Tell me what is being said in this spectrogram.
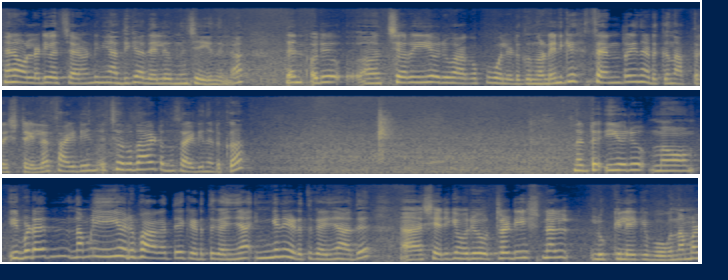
ഞാൻ ഓൾറെഡി വെച്ചായതുകൊണ്ട് ഇനി അധികം അതിലൊന്നും ചെയ്യുന്നില്ല. ദെൻ ഒരു ചെറിയൊരു വകപ്പ് പോലെ എടുക്കുന്നുണ്ട്. എനിക്ക് സെന്ററിൽ നിന്ന് എടുക്കുന്ന അത്ര ഇഷ്ടമില്ല. സൈഡിൽ നിന്ന് ചെറുതായിട്ടൊന്ന് സൈഡിൽ നിന്ന് എടുക്കുക എന്നിട്ട് ഈ ഒരു ഇവിടെ നമ്മൾ ഈ ഒരു ഭാഗത്തേക്ക് എടുത്തു കഴിഞ്ഞാൽ ഇങ്ങനെ എടുത്തു കഴിഞ്ഞാൽ അത് ശരിക്കും ഒരു ട്രഡീഷണൽ ലുക്കിലേക്ക് പോകും. നമ്മൾ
